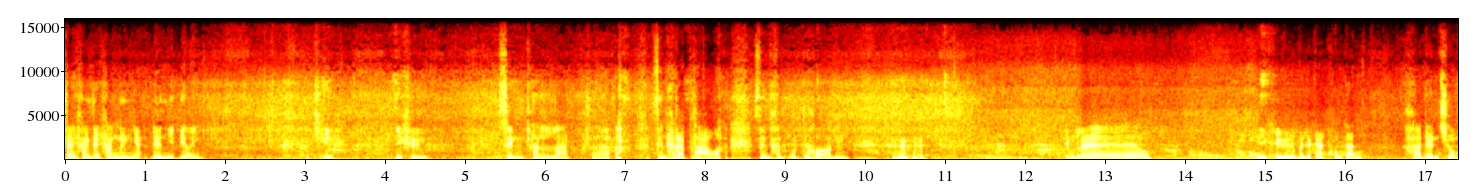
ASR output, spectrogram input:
ไปห้างใดห้างหนึ่งเนี้ยเดินนิดเดียวเอง โอเค นี่คือเซ็นทรัลลาดพร้าวเซ็นทรัลลาดพร้าวอะเซ็นทรัลอุดร ถึงแล้ว นี่คือบรรยากาศของการพาเดินชม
